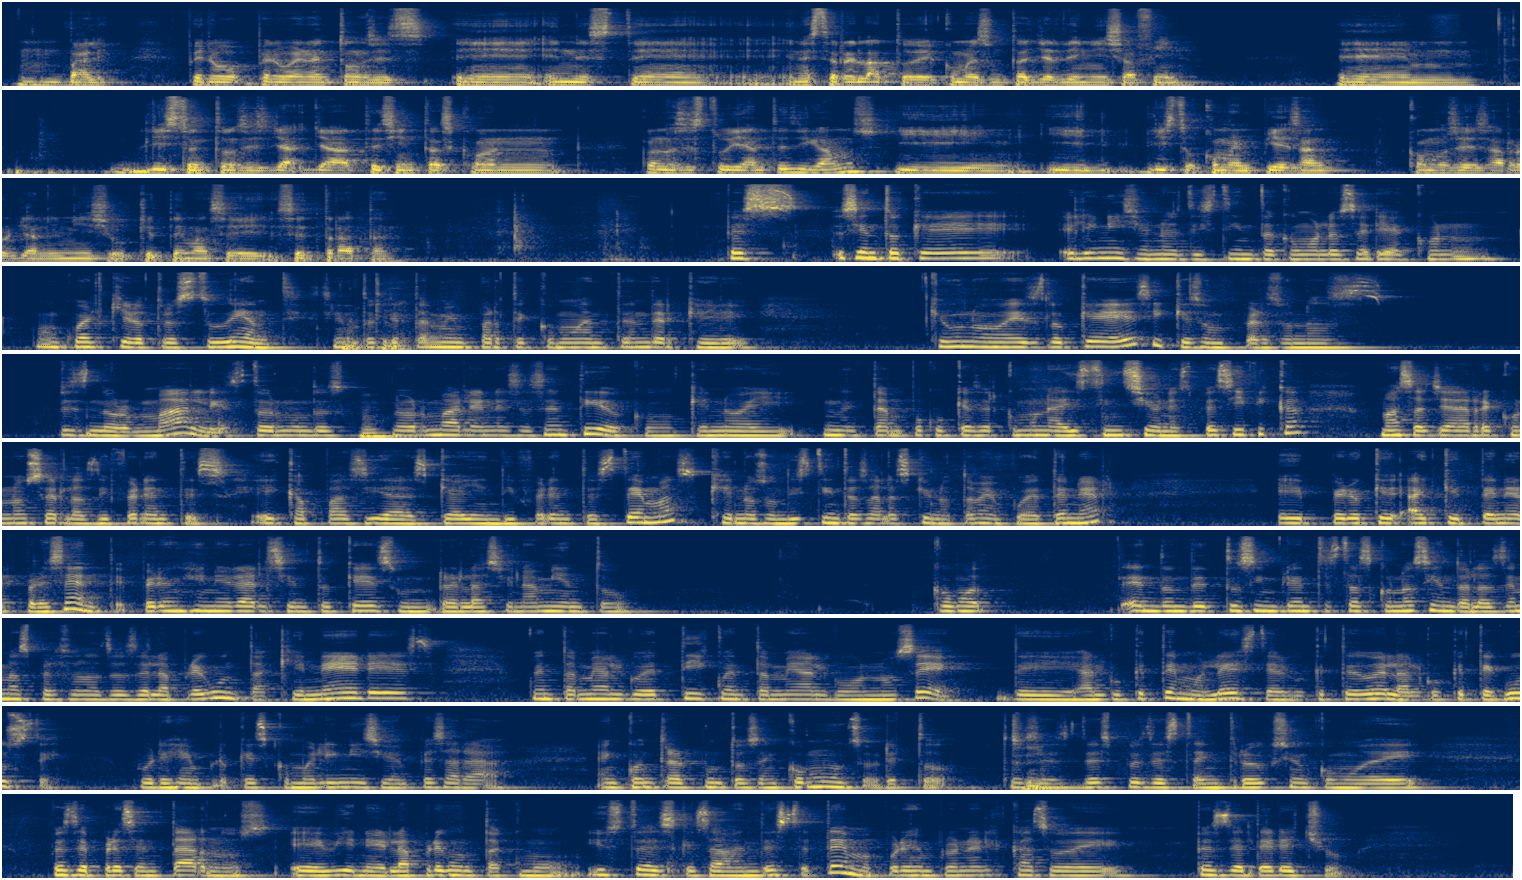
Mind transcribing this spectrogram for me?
Mm, Vale, pero, pero bueno, entonces, eh, en, este, en este relato de cómo es un taller de inicio a fin, em, listo, entonces ya, ya te sientas con, con los estudiantes, digamos, y, y listo, cómo empiezan, cómo se desarrolla al inicio, qué temas se, se tratan. Pues siento que el inicio no es distinto como lo sería con, con cualquier otro estudiante. Siento que también parte como de entender que, que uno es lo que es y que son personas pues normales, todo el mundo es Ujú. normal en ese sentido, como que no hay, no hay tampoco que hacer como una distinción específica, más allá de reconocer las diferentes eh, capacidades que hay en diferentes temas, que no son distintas a las que uno también puede tener, eh, pero que hay que tener presente. Pero en general siento que es un relacionamiento como en donde tú simplemente estás conociendo a las demás personas desde la pregunta, ¿quién eres? Cuéntame algo de ti, cuéntame algo, no sé, de algo que te moleste, algo que te duela, algo que te guste, por ejemplo, que es como el inicio de empezar a, a encontrar puntos en común sobre todo. Entonces, Sí. después de esta introducción como de pues de presentarnos, eh, viene la pregunta como, ¿y ustedes qué saben de este tema? Por ejemplo, en el caso de, pues, del derecho,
